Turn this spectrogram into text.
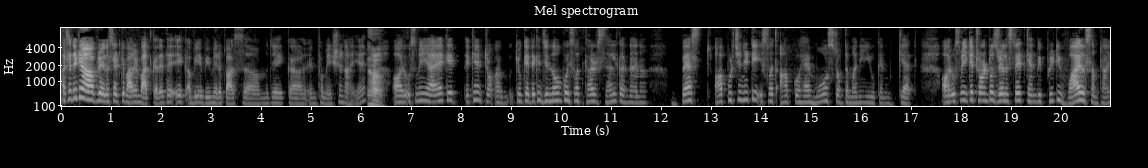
اچھا دیکھیں آپ ریئل اسٹیٹ کے بارے میں بات کر رہے تھے. ایک ابھی ابھی میرے پاس مجھے ایک انفارمیشن آئی ہے. ہاں۔ اور اس میں یہ آیا ہے کہ دیکھیں کیونکہ دیکھیں جن لوگوں کو اس وقت گھر سیل کرنا ہے نا بیسٹ اپرچونیٹی اس وقت آپ کو ہے most of the money you can get اور اس میں یہ کہ Toronto's real estate can be pretty wild some time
